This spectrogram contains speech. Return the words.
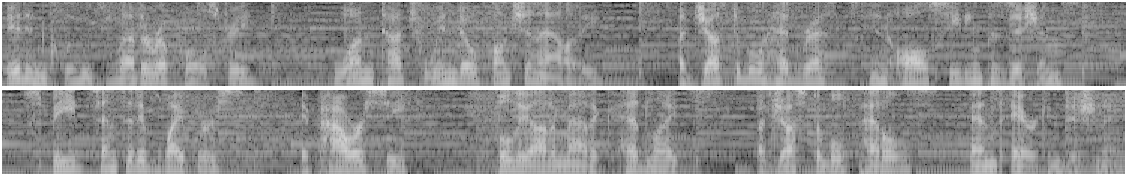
It includes leather upholstery, one-touch window functionality, adjustable headrests in all seating positions, speed-sensitive wipers, a power seat, fully automatic headlights, adjustable pedals, and air conditioning.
